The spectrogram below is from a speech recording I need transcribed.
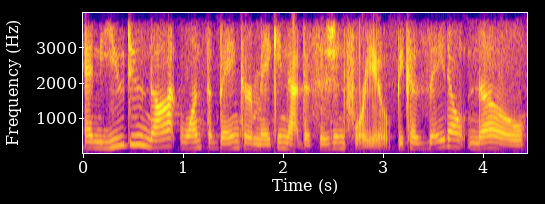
And you do not want the banker making that decision for you because they don't know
